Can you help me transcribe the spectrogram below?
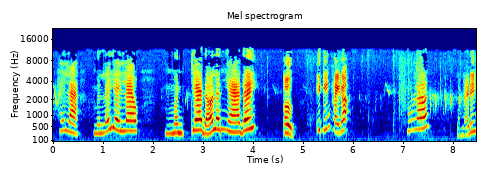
Hay là mình lấy dây leo Mình che đỡ lên nhà đi. Ừ Ý kiến hay đó. Mau lên. Làm lại đi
